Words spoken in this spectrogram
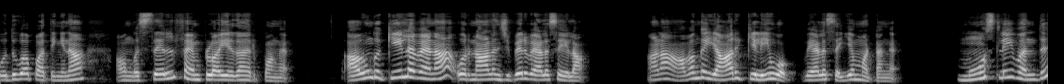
பொதுவாக பார்த்தீங்கன்னா அவங்க செல்ஃப் எம்ப்ளாயே தான் இருப்பாங்க. அவங்க கீழே வேணால் ஒரு நாலஞ்சு பேர் வேலை செய்யலாம். ஆனால் அவங்க யாரு கீழேயும் வேலை செய்ய மாட்டாங்க. மோஸ்ட்லி வந்து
